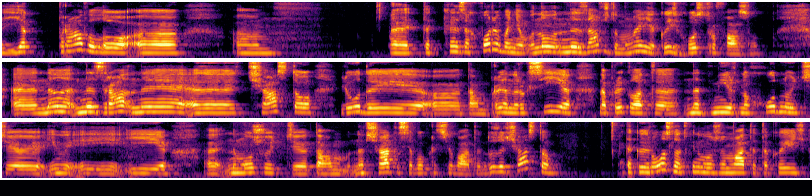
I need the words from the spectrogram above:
Як правило, таке захворювання воно не завжди має якусь гостру фазу. Е, Не, не, зра, не е, часто люди е, там при анорексії, наприклад, надмірно худнуть і, і, і не можуть там навчатися або працювати. Дуже часто. Такий розлад він може мати такий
